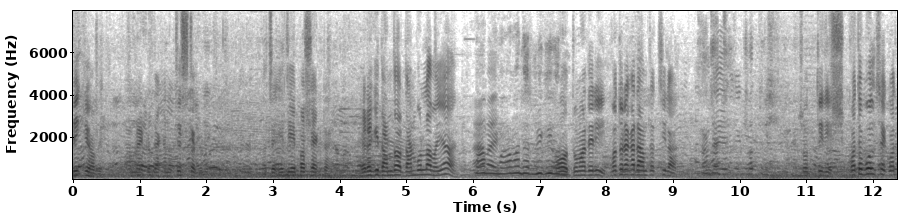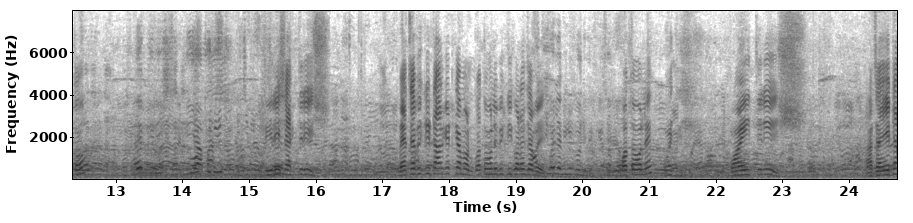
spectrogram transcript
বিক্রি হবে। আমরা একটু দেখানোর চেষ্টা করি। আচ্ছা এই যে এ পাশে একটা। এটা কি দাম দর? দাম বললা ভাইয়া? আমাদের বিক্রি ও তোমাদেরই? কত টাকা দাম চাচ্ছিলা? ছত্রিশ। ছত্রিশ। কত বলছে কত? তিরিশ একত্রিশ। বেচা বিক্রি টার্গেট কেমন? কত হলে বিক্রি করা যাবে? কত হলে? পঁয়ত্রিশ। আচ্ছা এটা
